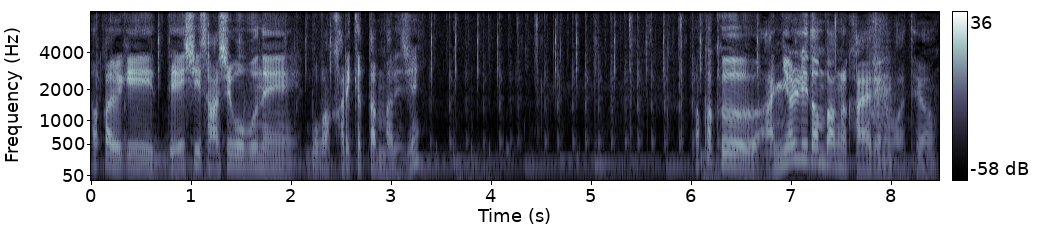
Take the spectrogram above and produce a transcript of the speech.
아까 여기 4시 45분에 뭐가 가리켰단 말이지? 아까 그 안 열리던 방을 가야 되는 것 같아요.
